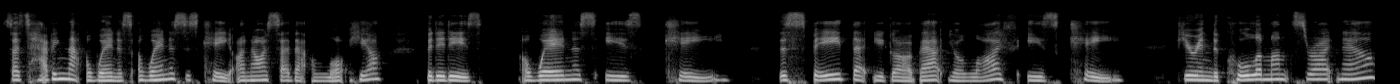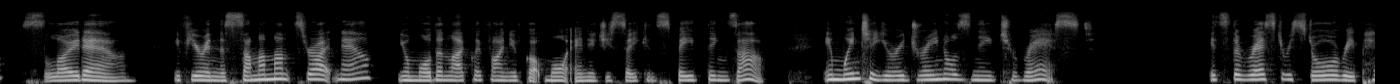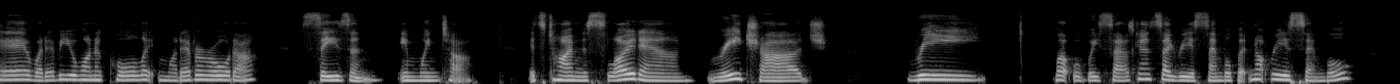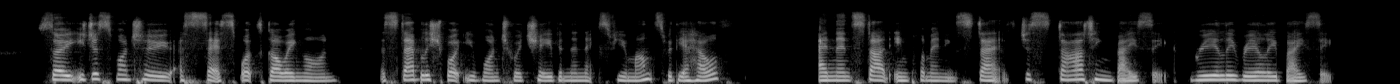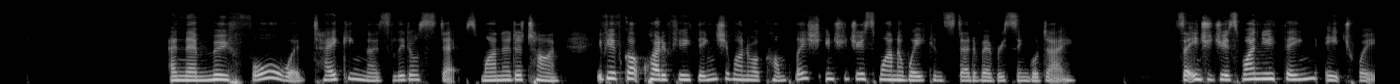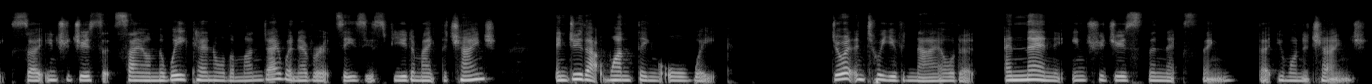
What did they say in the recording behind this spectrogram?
So it's having that awareness. Awareness is key. I know I say that a lot here, but it is. Awareness is key. The speed that you go about your life is key. If you're in the cooler months right now, slow down. If you're in the summer months right now, you'll more than likely find you've got more energy so you can speed things up. In winter, your adrenals need to rest. It's the rest, restore, repair, whatever you want to call it, in whatever order, season in winter. It's time to slow down, recharge, re, what would we say? I was going to say reassemble, but not reassemble, so you just want to assess what's going on, establish what you want to achieve in the next few months with your health, and then start implementing. Start just starting basic, really, really basic. And then move forward, taking those little steps one at a time. If you've got quite a few things you want to accomplish, introduce one a week instead of every single day. So introduce one new thing each week. So introduce it, say, on the weekend or the Monday, whenever it's easiest for you to make the change, and do that one thing all week. Do it until you've nailed it, and then introduce the next thing that you want to change.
